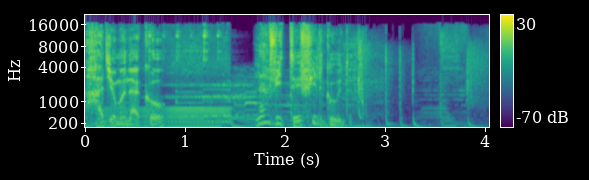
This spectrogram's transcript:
Radio Monaco, l'invité Feel Good.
